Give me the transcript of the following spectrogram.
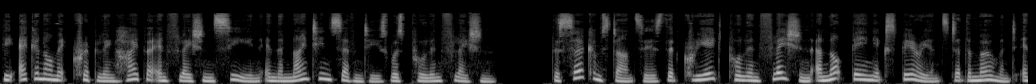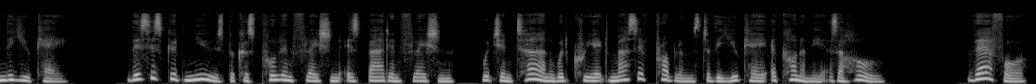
The economic crippling hyperinflation seen in the 1970s was pull inflation. The circumstances that create pull inflation are not being experienced at the moment in the UK. This is good news because pull inflation is bad inflation, which in turn would create massive problems to the UK economy as a whole. Therefore,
